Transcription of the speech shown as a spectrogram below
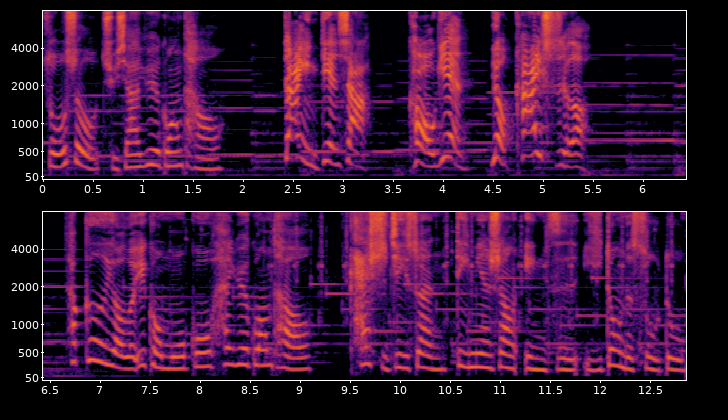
左手取下月光桃。答应殿下，考验要开始了。他各咬了一口蘑菇和月光桃。开始计算地面上影子移动的速度。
